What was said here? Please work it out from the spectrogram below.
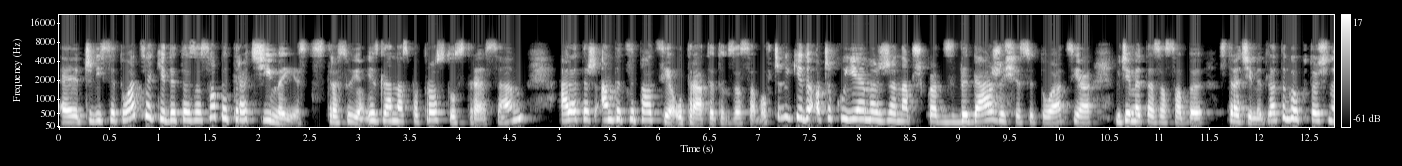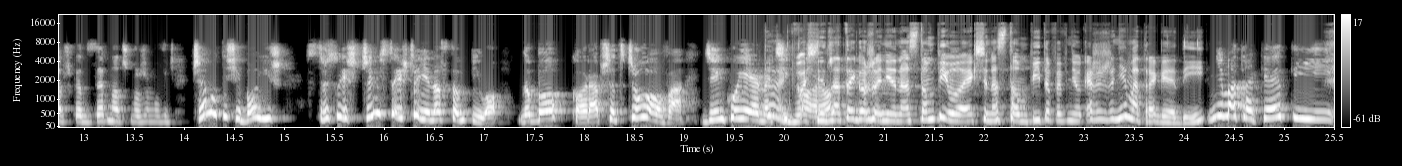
E, czyli sytuacja, kiedy te zasoby tracimy, jest stresują, jest dla nas po prostu stresem, ale też antycypacja utraty tych zasobów, czyli kiedy oczekujemy, że na przykład wydarzy się sytuacja, gdzie my te zasoby stracimy. Dlatego ktoś na przykład z zewnątrz może mówić, czemu ty się boisz, stresujesz czymś, co jeszcze nie nastąpiło? No bo kora przedczołowa. Dziękuję Dziękujemy tak, Ci. Właśnie Koro. dlatego, że nie nastąpiło. Jak się nastąpi, to pewnie okaże, że nie ma tragedii. Nie ma tragedii.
